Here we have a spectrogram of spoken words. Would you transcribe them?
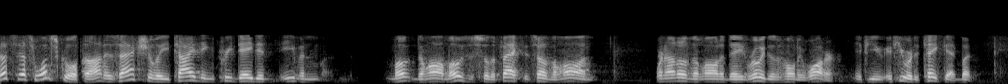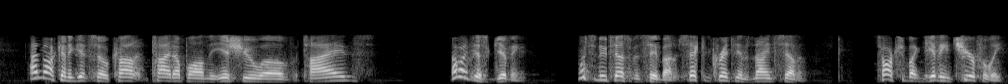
That's that's one school of thought. Is actually tithing predated even Mo, the law of Moses. So the fact that it's under the law, and we're not under the law today, really doesn't hold any water. If you if you were to take that, but I'm not going to get so caught, tied up on the issue of tithes. How about just giving? What's the New Testament say about it? Second Corinthians nine seven talks about giving cheerfully.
